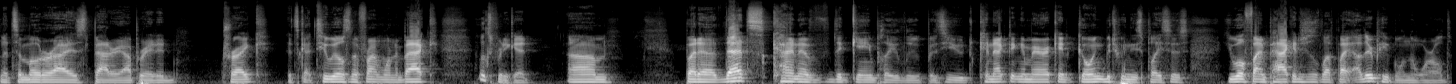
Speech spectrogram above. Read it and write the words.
it's a motorized, battery operated trike. It's got two wheels in the front, one in the back. It looks pretty good. Um, but uh, that's kind of the gameplay loop is you connecting America, going between these places. You will find packages left by other people in the world.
